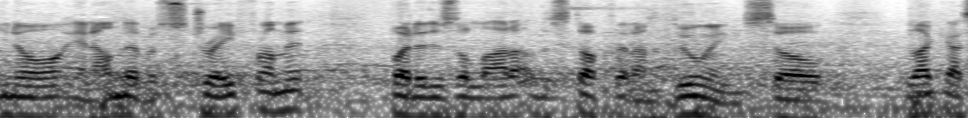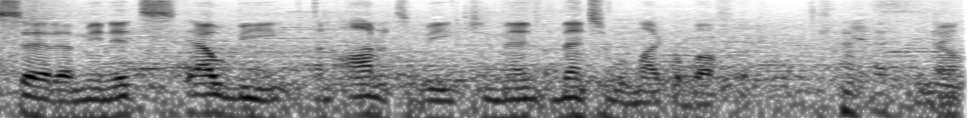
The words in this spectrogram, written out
you know, and I'll never stray from it. But there's a lot of other stuff that I'm doing. So, like I said, I mean, it's that would be an honor to be to men- mention with Michael Buffer. You know.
